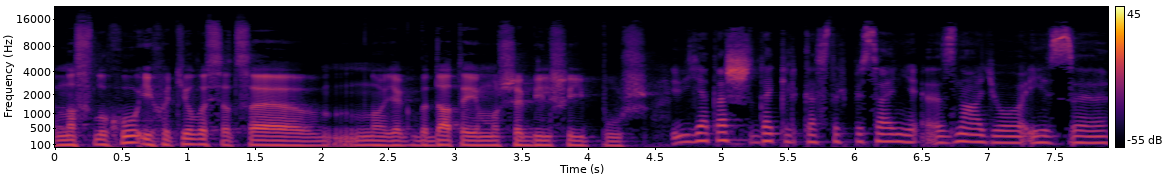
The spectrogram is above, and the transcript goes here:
на слуху, і хотілося це ну, якби дати йому ще більший пуш. Я теж декілька з тих пісень знаю із е,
